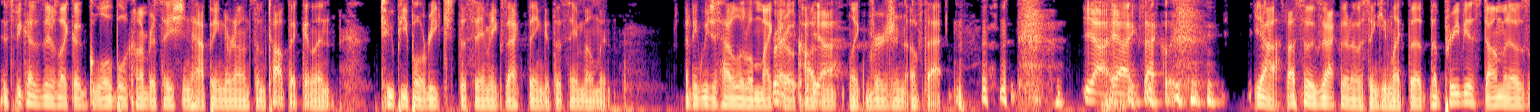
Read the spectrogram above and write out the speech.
It's because there's like a global conversation happening around some topic, and then two people reach the same exact thing at the same moment. I think we just have a little microcosm yeah. like version of that. yeah, yeah, exactly. yeah, that's exactly what I was thinking. Like the the previous domino's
